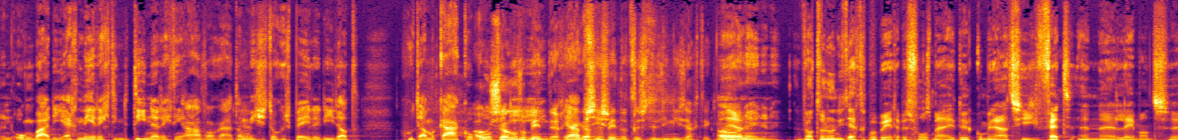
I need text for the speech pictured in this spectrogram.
een Ongba die echt meer richting de 10 en richting aanval gaat, dan Ja. mis je toch een speler die dat goed aan elkaar koppelt. Oh, zo'n verbinder. Ja, Ja, precies. verbinder tussen de linies, dacht ik. Oh, Ja. nee, nee, nee. Wat we nog niet echt geprobeerd hebben is volgens mij de combinatie Vet en eh, Leemans. Eh,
